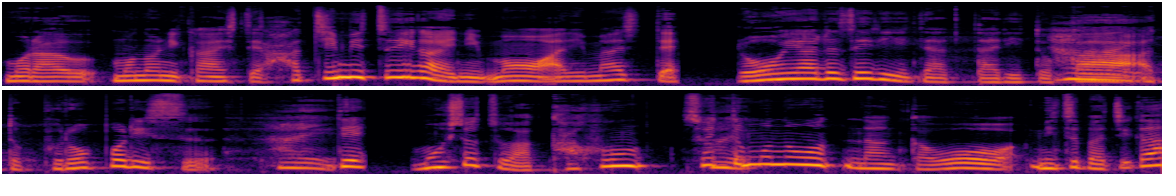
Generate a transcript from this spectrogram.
もらうものに関して、蜂蜜以外にもありまして、ローヤルゼリーだったりとか、はい、あとプロポリス。はい、で、もう一つは花粉。そういったものなんかを蜜蜂が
